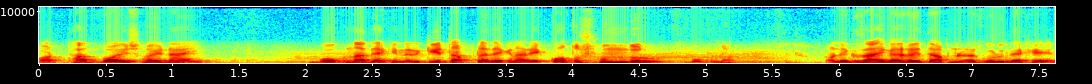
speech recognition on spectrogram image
অর্থাৎ বয়স হয় নাই, বকনা দেখেন, এর গেট আপটা দেখেন, আর এ কত সুন্দর বকনা। অনেক জায়গায় হয়তো আপনারা গরু দেখেন।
